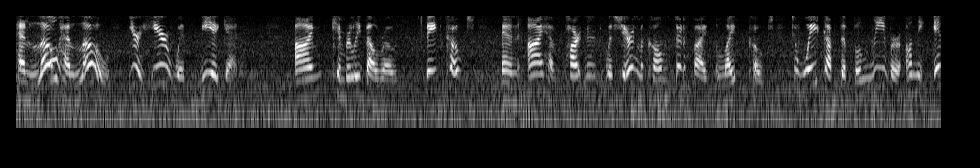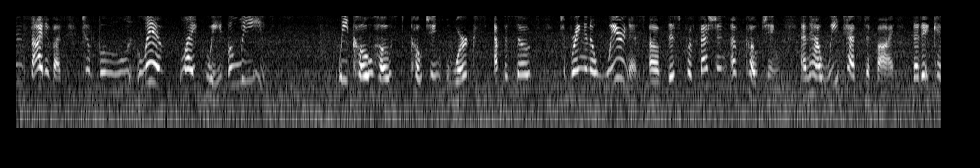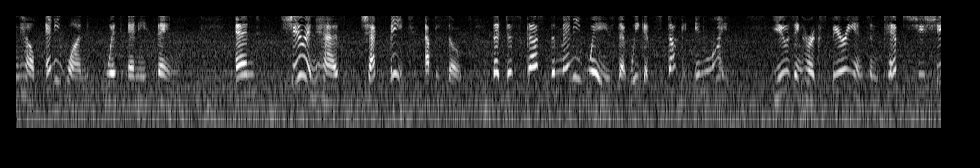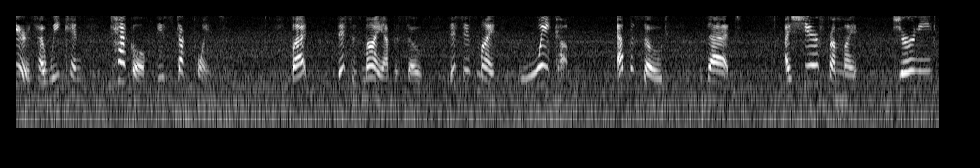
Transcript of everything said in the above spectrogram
Hello, hello. You're here with me again. I'm Kimberly Belrose, faith coach, and I have partnered with Sharon McComb, certified life coach, to wake up the believer on the inside of us to be- live like we believe. We co host Coaching Works episodes to bring an awareness of this profession of coaching and how we testify that it can help anyone with anything. And Sharon has Checkmate episodes that discuss the many ways that we get stuck in life. Using her experience and tips, she shares how we can tackle these stuck points. But this is my episode this is my wake up episode that I share from my journey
